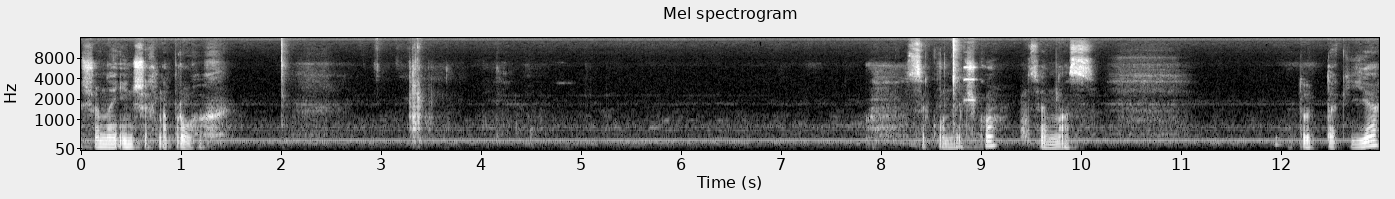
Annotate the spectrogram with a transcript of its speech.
що на інших напругах. Секундочку, це в нас тут так є.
